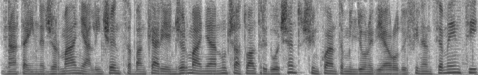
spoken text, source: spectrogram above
nata in Germania, licenza bancaria in Germania, ha annunciato altri 250 milioni di euro di finanziamenti.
